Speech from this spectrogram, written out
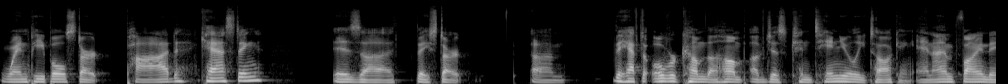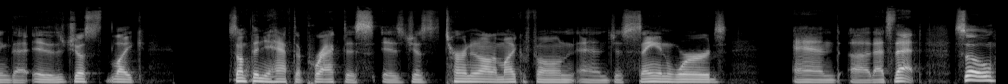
when people start podcasting, is uh, they start um, they have to overcome the hump of just continually talking. And I'm finding that it is just like something you have to practice is just turning on a microphone and just saying words. And uh, that's that. So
